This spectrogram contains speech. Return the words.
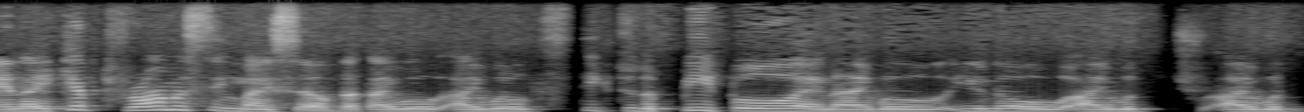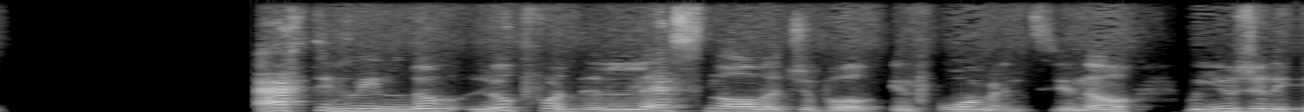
and I kept promising myself that I will I will stick to the people and I will you know I would I would actively look look for the less knowledgeable informants you know? We usually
